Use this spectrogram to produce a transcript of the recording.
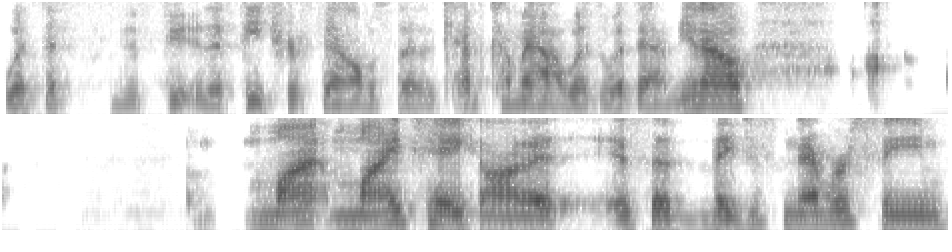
with the the, the feature films that have come out with with them. You know, my my take on it is that they just never seem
